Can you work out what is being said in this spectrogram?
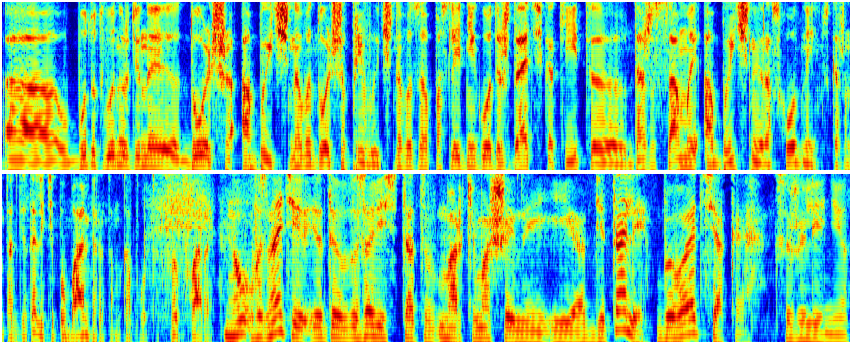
угу будут вынуждены дольше обычного, дольше привычного за последние годы ждать какие-то даже самые обычные расходные, скажем так, детали типа бампера, там, капота, фары. Ну, вы знаете, это зависит от марки машины и от деталей. Бывает всякое к сожалению.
